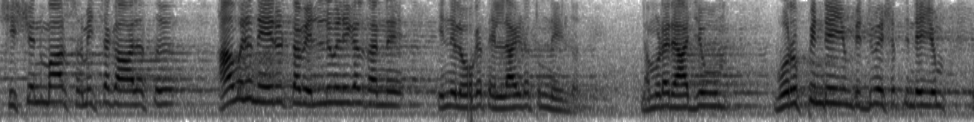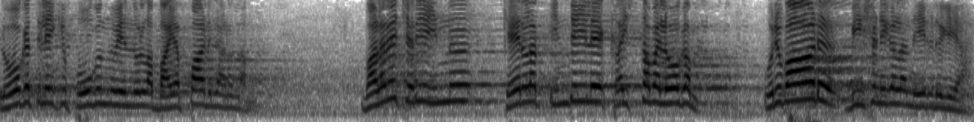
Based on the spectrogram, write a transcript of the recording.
ശിഷ്യന്മാർ ശ്രമിച്ച കാലത്ത് അവർ നേരിട്ട വെല്ലുവിളികൾ തന്നെ ഇന്ന് ലോകത്ത് എല്ലായിടത്തും നേരിടുന്നു നമ്മുടെ രാജ്യവും വെറുപ്പിന്റെയും വിദ്വേഷത്തിന്റെയും ലോകത്തിലേക്ക് പോകുന്നു എന്നുള്ള ഭയപ്പാടിലാണ് നമ്മൾ വളരെ ചെറിയ ഇന്ന് കേരള ഇന്ത്യയിലെ ക്രൈസ്തവ ലോകം ഒരുപാട് ഭീഷണികളെ നേരിടുകയാണ്.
